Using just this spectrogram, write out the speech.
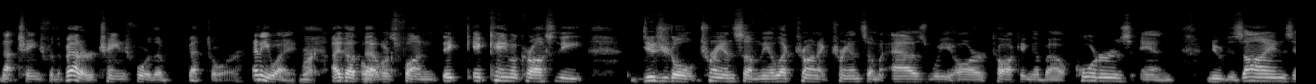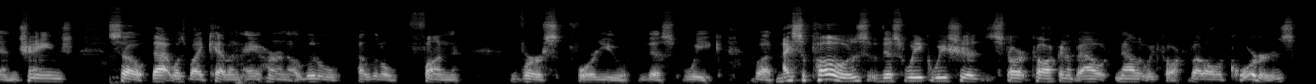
not change for the better, change for the better. Anyway, right. I thought oh, that oh, was fun. It it came across the digital transom, the electronic transom, as we are talking about quarters and new designs and change. So that was by Kevin Ahern, a little a little fun verse for you this week. But mm-hmm. I suppose this week we should start talking about, now that we've talked about all the quarters,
